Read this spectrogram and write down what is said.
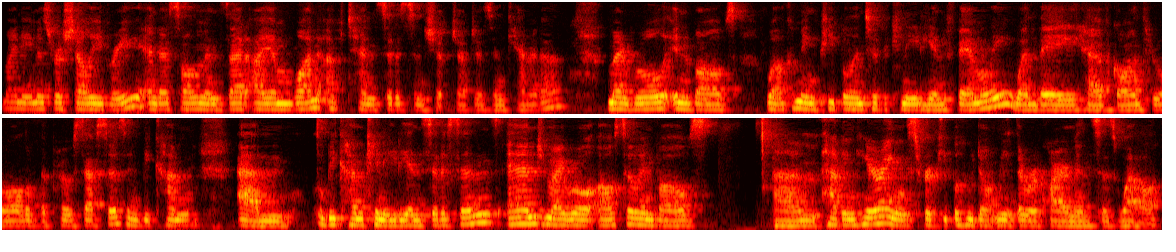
My name is Rochelle Ivri, and as Solomon said, I am one of 10 citizenship judges in Canada. My role involves welcoming people into the Canadian family when they have gone through all of the processes and become um, become Canadian citizens. And my role also involves um, having hearings for people who don't meet the requirements as well.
